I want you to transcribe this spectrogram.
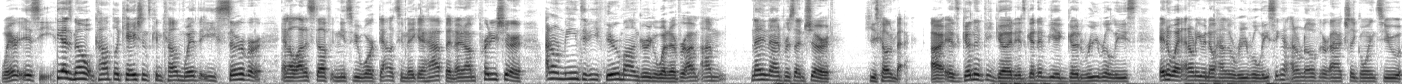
where is he? You guys know complications can come with the server, and a lot of stuff needs to be worked out to make it happen, and I'm pretty sure, I don't mean to be fear-mongering or whatever, I'm, I'm 99% sure he's coming back. Alright, it's gonna be good, it's gonna be a good re-release, in a way, I don't even know how they're re-releasing it. I don't know if they're actually going to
